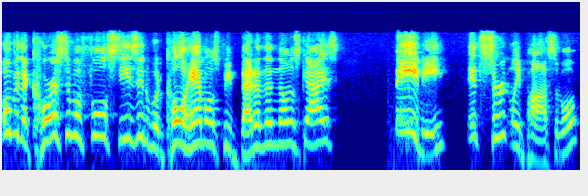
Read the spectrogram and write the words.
over the course of a full season, would Cole Hamels be better than those guys? Maybe. It's certainly possible.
